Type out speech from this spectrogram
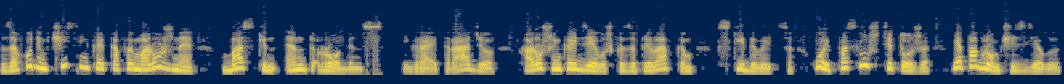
заходим в чистенькое кафе-мороженое «Баскин энд Робинс». Играет радио, хорошенькая девушка за прилавком вскидывается. «Ой, послушайте тоже, я погромче сделаю».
